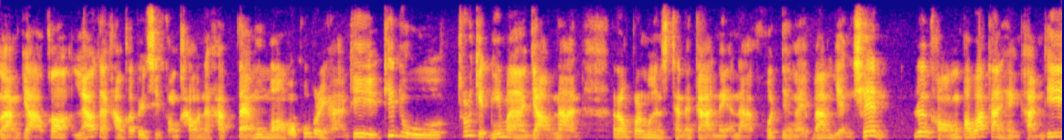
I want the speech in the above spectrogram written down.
กลางยาวก็แล้วแต่เขาก็เป็นสิทธิ์ของเขานะครับ แต่มุมมองของผู้บริหารที่ที่ดูธุรกิจนี้มายาวนาน เราประเมินสถานการณ์ในอนาคตยังไงบ้างอย่างเช่น เรื่องของภาวะการแข่งขันที่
